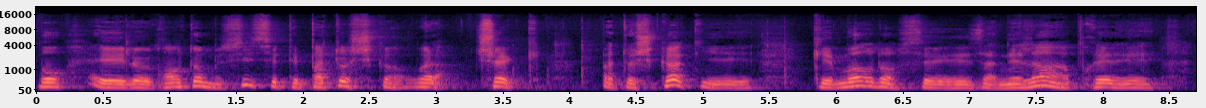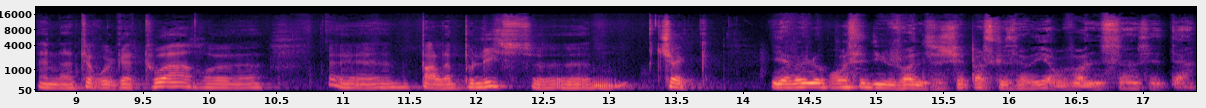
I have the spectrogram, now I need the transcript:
Bon, et le grand homme aussi, c'était Patochka, voilà, tchèque. Patochka qui qui est mort dans ces années-là après un interrogatoire euh, par la police tchèque. Il y avait le procès du Vons, je ne sais pas ce que ça veut dire Vons, hein, un,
